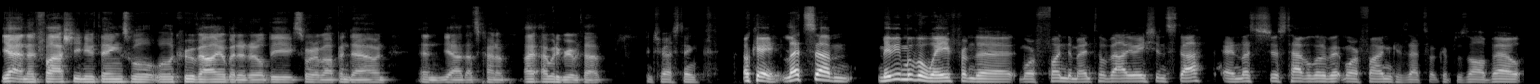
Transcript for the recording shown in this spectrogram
Yeah. And then flashy new things will will accrue value, but it'll be sort of up and down. And yeah, that's kind of I, I would agree with that. Interesting. Okay, let's um maybe move away from the more fundamental valuation stuff and let's just have a little bit more fun because that's what crypto's all about.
